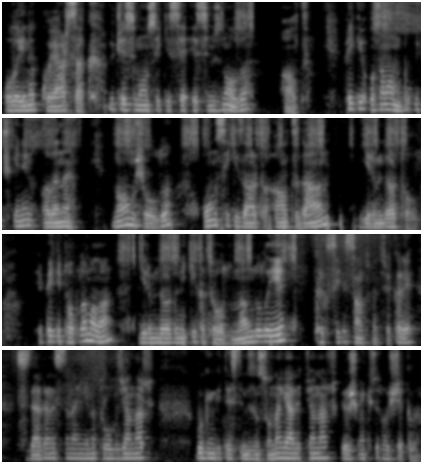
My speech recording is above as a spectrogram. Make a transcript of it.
olayını koyarsak 3S'im 18 ise S'imiz ne oldu? 6. Peki o zaman bu üçgenin alanı ne olmuş oldu? 18 artı 6'dan 24 oldu. E peki toplam alan 24'ün 2 katı olduğundan dolayı 48 cm kare. Sizlerden istenen yanıt oldu canlar. Bugünkü testimizin sonuna geldik canlar. Görüşmek üzere. Hoşçakalın.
